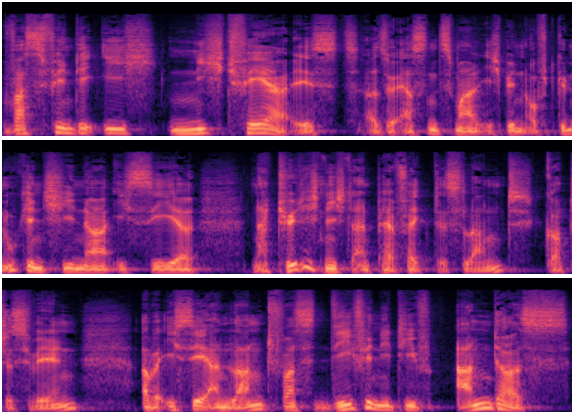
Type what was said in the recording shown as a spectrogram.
was finde ich nicht fair ist, also erstens mal, ich bin oft genug in China, ich sehe natürlich nicht ein perfektes Land, Gottes Willen, aber ich sehe ein Land, was definitiv anders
